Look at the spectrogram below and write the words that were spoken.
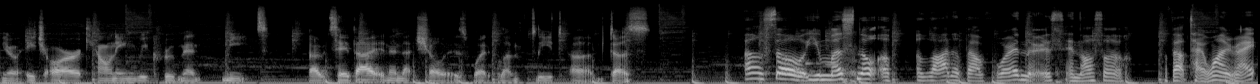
you know HR, accounting, recruitment needs. I would say that in a nutshell is what 11 Fleet um, does. Oh, so you must know a, a lot about foreigners and also about Taiwan, right?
